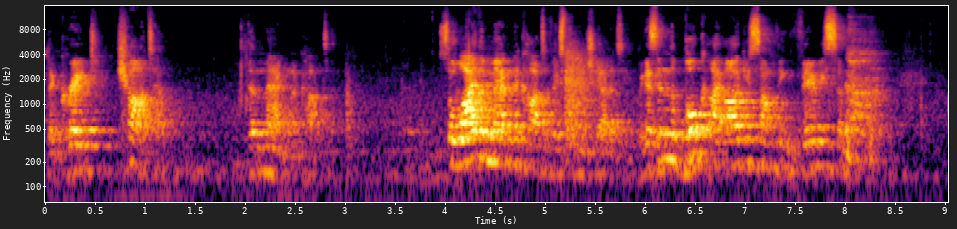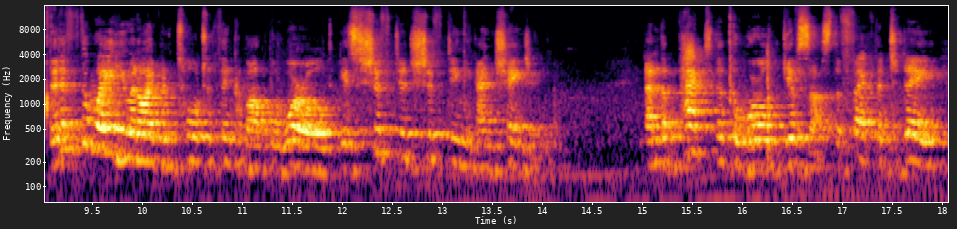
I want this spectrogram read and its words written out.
the Great Charter, the Magna Carta. So why the Magna Carta of exponentiality? Because in the book I argue something very simple. That if the way you and I have been taught to think about the world is shifted, shifting, and changing, and the pact that the world gives us, the fact that today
